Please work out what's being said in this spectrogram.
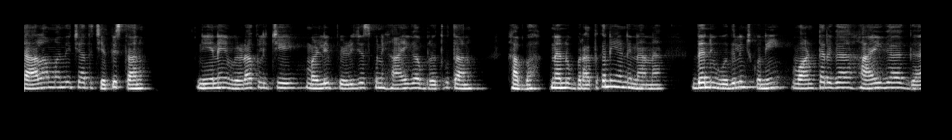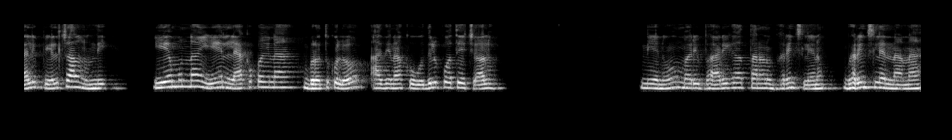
చాలా మంది చేత చెప్పిస్తాను. నేనే విడాకులిచ్చి మళ్ళీ పెళ్ళి చేసుకుని హాయిగా బ్రతుకుతాను. అబ్బా నన్ను బ్రతకనియండి నాన్న. దాన్ని వదిలించుకుని ఒంటరిగా హాయిగా గాలి పీల్చాలనుంది. ఏమున్నా ఏం లేకపోయినా బ్రతుకులో అది నాకు వదిలిపోతే చాలు. నేను మరి భారీగా తనను భరించలేను. భరించలేను నాన్న.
